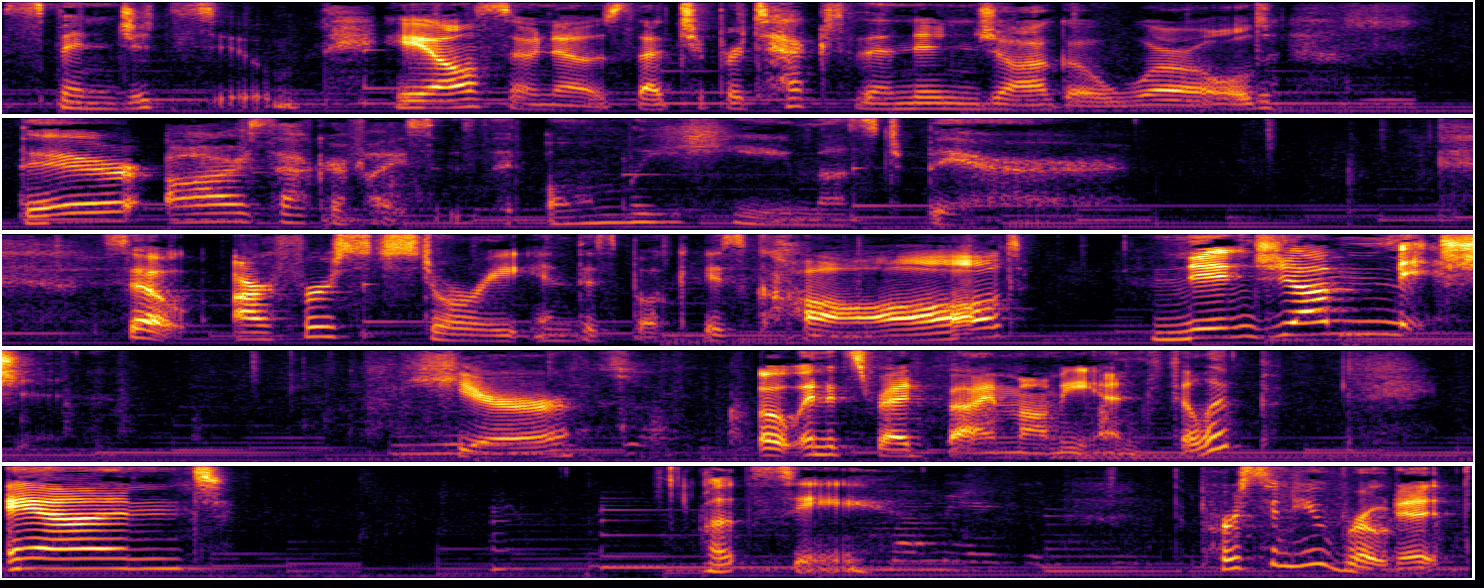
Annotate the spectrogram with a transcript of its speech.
Spinjitzu. He also knows that to protect the Ninjago world, there are sacrifices that only he must bear. So, our first story in this book is called Ninja Mission. Here. Oh, and it's read by Mommy and Philip. And let's see. The person who wrote it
